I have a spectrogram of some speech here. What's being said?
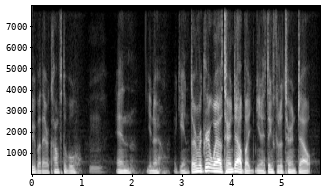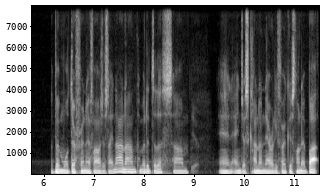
do, but they were comfortable. Mm. And you know, again, don't regret where I've turned out, but you know, things could have turned out a bit more different if I was just like, nah, nah, I'm committed to this. Um, Yeah. and and just kind of narrowly focused on it. But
